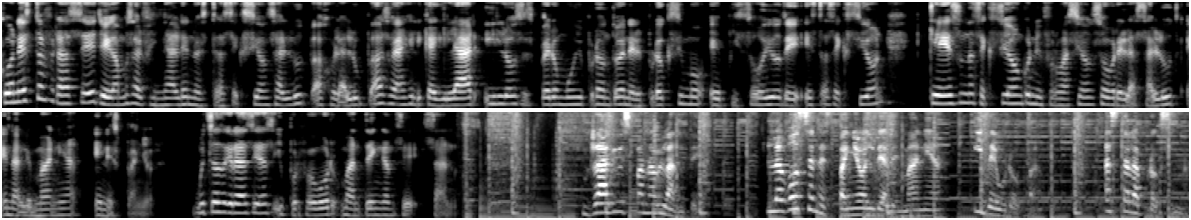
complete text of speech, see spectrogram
Con esta frase llegamos al final de nuestra sección Salud bajo la lupa. Soy Angélica Aguilar y los espero muy pronto en el próximo episodio de esta sección, que es una sección con información sobre la salud en Alemania en español. Muchas gracias y por favor manténganse sanos. Radio Hispanohablante, la voz en español de Alemania y de Europa. Hasta la próxima.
